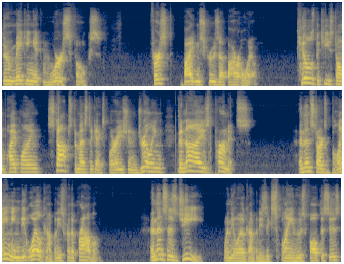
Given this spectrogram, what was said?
They're making it worse, folks. First, Biden screws up our oil, kills the Keystone pipeline, stops domestic exploration, drilling, denies permits, and then starts blaming the oil companies for the problem. And then says, gee, when the oil companies explain whose fault this is.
